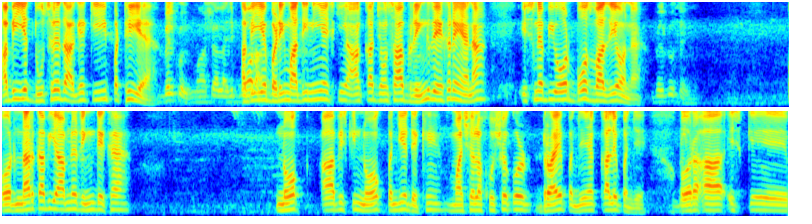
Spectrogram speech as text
अभी ये दूसरे धागे की पट्टी है। बिल्कुल माशाल्लाह जी अभी ये बड़ी मादी नहीं है इसकी आँख का जो सा आप रिंग देख रहे हैं ना इसने भी और बहुत वाजिया होना है। बिल्कुल सही। और नर का भी आपने रिंग देखा है। नोक आप इसकी नोक पंजे देखें माशाल्लाह खुशक और ड्राई पंजे या काले पंजे। और आ, इसके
